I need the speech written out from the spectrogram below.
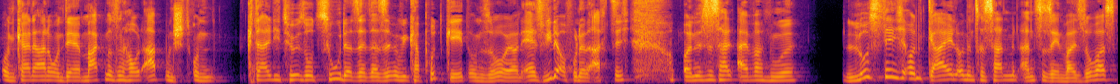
Und keine Ahnung, und der Magnussen haut ab und, und knallt die Tür so zu, dass er, dass er irgendwie kaputt geht und so. Ja. Und er ist wieder auf 180. Und es ist halt einfach nur lustig und geil und interessant mit anzusehen, weil sowas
